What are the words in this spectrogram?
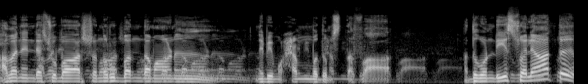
അവൻ എന്റെ ശുപാർശ നിർബന്ധമാണ്. നബി മുഹമ്മദ് മുസ്തഫ. അതുകൊണ്ട് ഈ സ്വലാത്ത്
